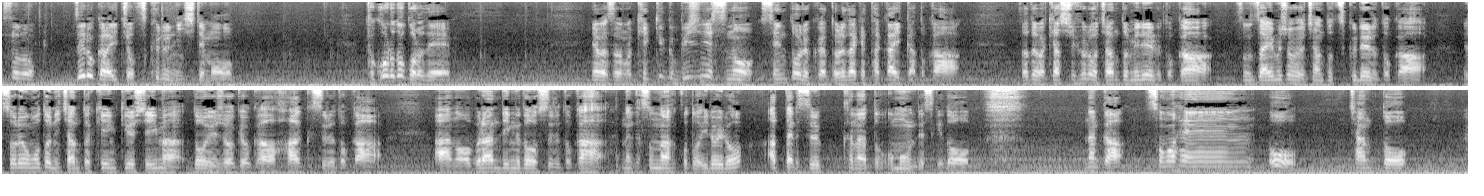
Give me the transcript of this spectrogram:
その0から1を作るにしても、ところどころで、やっぱその結局ビジネスの戦闘力がどれだけ高いかとか、例えばキャッシュフローをちゃんと見れるとか、その財務諸表ちゃんと作れるとか、それをもとにちゃんと研究して今どういう状況かを把握するとか、あの、ブランディングどうするとか、なんかそんなこといろいろあったりするかなと思うんですけど、なんか、その辺をちゃんと、う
